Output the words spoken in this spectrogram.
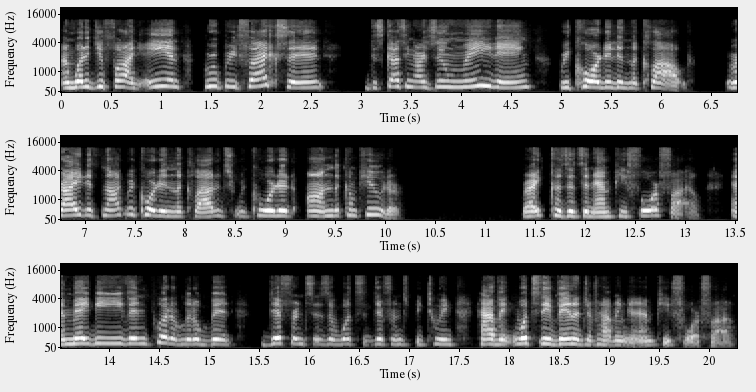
And what did you find? And group reflection, discussing our Zoom meeting recorded in the cloud, right? It's not recorded in the cloud, it's recorded on the computer right? Because it's an MP4 file. And maybe even put a little bit differences of what's the difference between having, what's the advantage of having an MP4 file?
